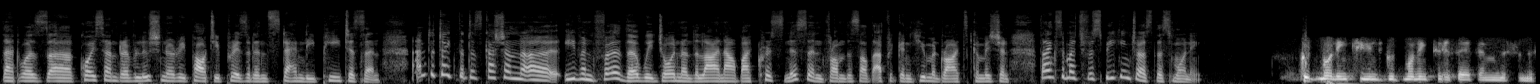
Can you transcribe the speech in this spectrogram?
That was uh, Khoisan Revolutionary Party President Stanley Peterson. And to take the discussion uh, even further, we joined on the line now by Chris Nissen from the South African Human Rights Commission. Thanks so much for speaking to us this morning. Good morning to you. and Good morning to the FM listeners.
